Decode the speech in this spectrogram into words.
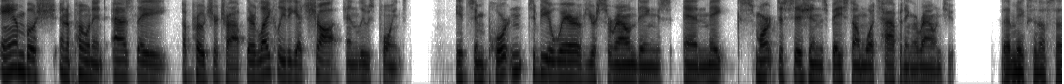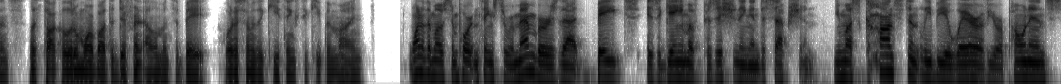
ambush an opponent as they approach your trap, they're likely to get shot and lose points it's important to be aware of your surroundings and make smart decisions based on what's happening around you. That makes enough sense. Let's talk a little more about the different elements of bait. What are some of the key things to keep in mind? One of the most important things to remember is that bait is a game of positioning and deception. You must constantly be aware of your opponents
